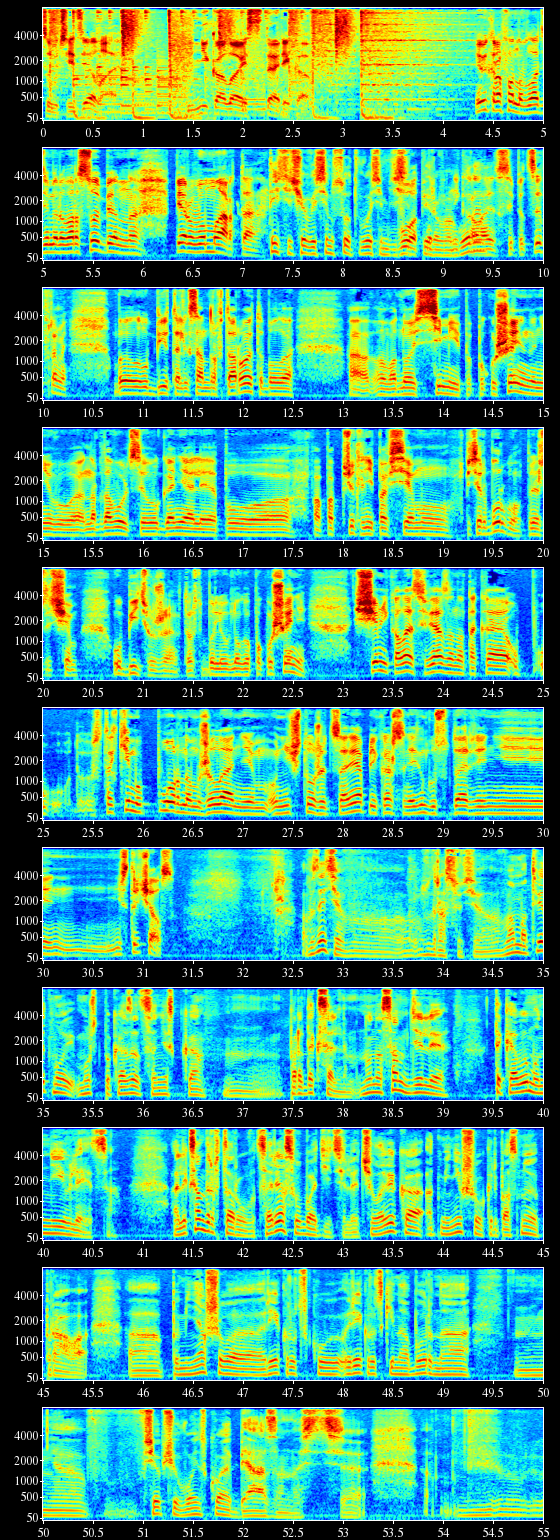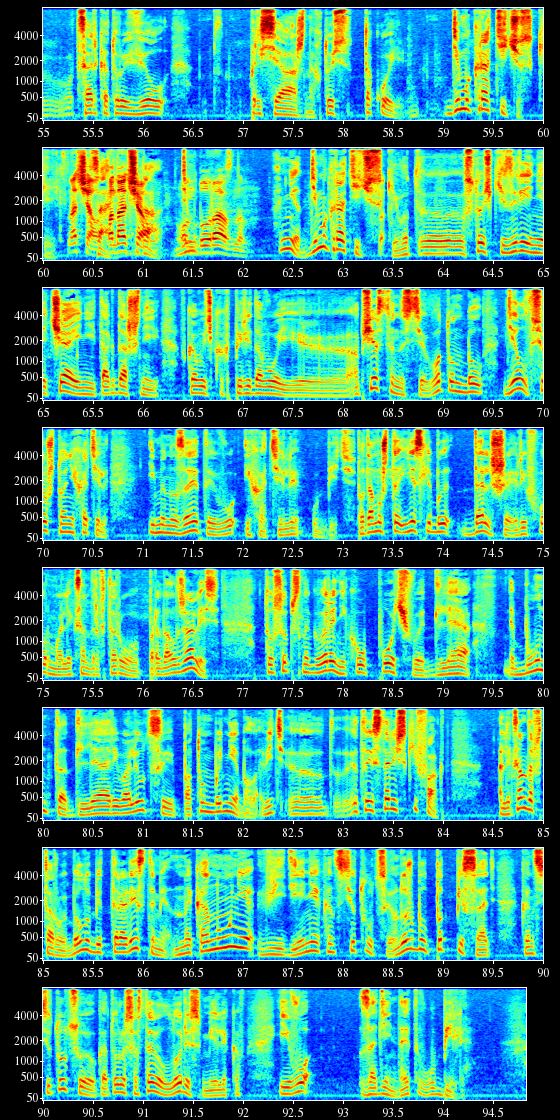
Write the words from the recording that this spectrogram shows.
сути дела. Николай Стариков. И у микрофона Владимир Варсобин. 1 марта 1881 вот, года. Николай сыпет цифрами. Был убит Александр II. Это было а, одно из семи покушений на него. Народовольцы его гоняли по, по, по, чуть ли не по всему Петербургу, прежде чем убить уже, потому что были много покушений. С чем, Николай, связана такая, с таким упорным желанием уничтожить царя, мне кажется, ни один государь не, не встречался. Вы знаете, здравствуйте, вам ответ мой может показаться несколько парадоксальным, но на самом деле таковым он не является. Александра II, царя-освободителя, человека, отменившего крепостное право, э, поменявшего рекрутскую, рекрутский набор на э, всеобщую воинскую обязанность, э, царь, который ввел присяжных, то есть такой демократический. Сначала, царь. поначалу. Да, он дем... был разным. Нет, демократический. Вот э, с точки зрения чаяний тогдашней, в кавычках, передовой э, общественности, вот он был, делал все, что они хотели. Именно за это его и хотели убить. Потому что если бы дальше реформы Александра II продолжались, то, собственно говоря, никакого почвы для бунта, для революции потом бы не было. Ведь э, это исторический факт. Александр II был убит террористами накануне введения Конституции. Он должен был подписать Конституцию, которую составил Лорис Меликов, и его за день до этого убили.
